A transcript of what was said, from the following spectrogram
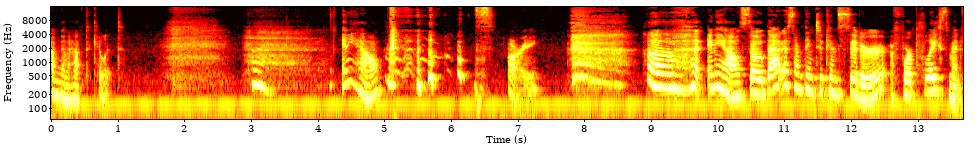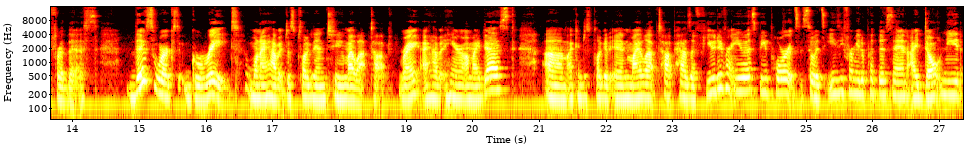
I'm going to have to kill it. Anyhow, sorry. Uh, anyhow, so that is something to consider for placement for this. This works great when I have it just plugged into my laptop, right? I have it here on my desk. Um, I can just plug it in. My laptop has a few different USB ports, so it's easy for me to put this in. I don't need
